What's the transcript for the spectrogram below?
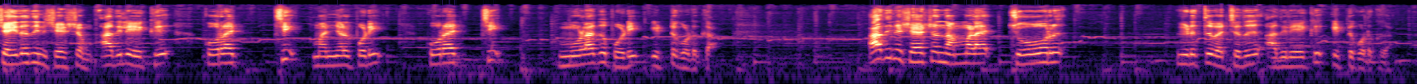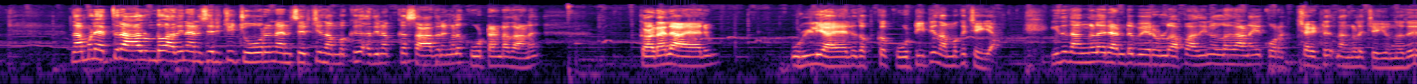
ചെയ്തതിന് ശേഷം അതിലേക്ക് കുറച്ച് മഞ്ഞൾപ്പൊടി കുറച്ച് മുളക് പൊടി ഇട്ട് കൊടുക്കുക. അതിനുശേഷം നമ്മളെ ചോറ് എടുത്ത് വെച്ചത് അതിലേക്ക് ഇട്ട് കൊടുക്കുക. നമ്മൾ എത്ര ആളുണ്ടോ അതിനനുസരിച്ച് ചോറിനനുസരിച്ച് നമുക്ക് അതിനൊക്കെ സാധനങ്ങൾ കൂട്ടേണ്ടതാണ്. കടലായാലും ഉള്ളി ആയാലും ഇതൊക്കെ കൂട്ടിയിട്ട് നമുക്ക് ചെയ്യാം. ഇത് ഞങ്ങൾ രണ്ട് പേരുള്ളൂ. അപ്പോൾ അതിനുള്ളതാണ് കുറച്ചായിട്ട് ഞങ്ങൾ ചെയ്യുന്നത്.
